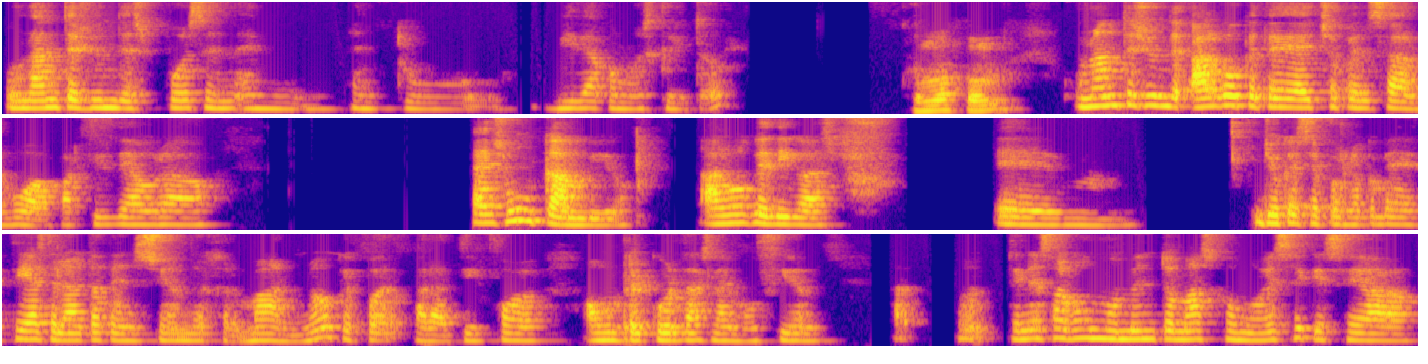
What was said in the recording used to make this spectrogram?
un antes y un después en, en, en, tu vida como escritor? ¿Cómo? ¿Cómo? Un antes y un de, algo que te haya hecho pensar, Buah, a partir de ahora. Es un cambio. Algo que digas. Eh, yo qué sé, pues lo que me decías de la alta tensión de Germán, ¿no? Que fue, para ti fue, aún recuerdas la emoción. Ah, ¿Tienes algún momento más como ese que sea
